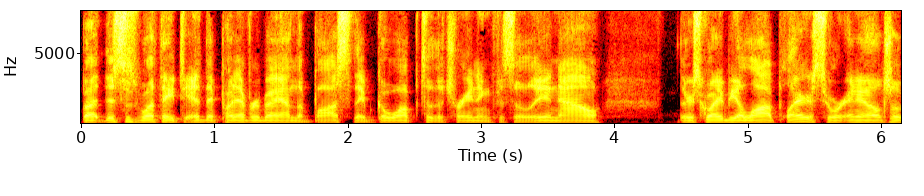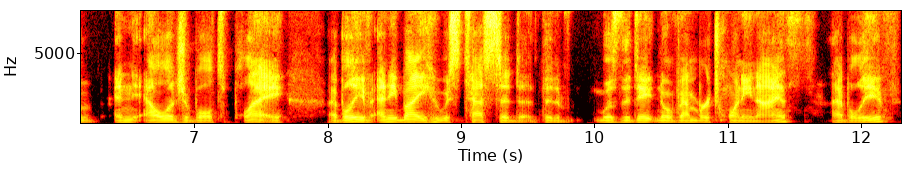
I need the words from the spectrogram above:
But this is what they did. They put everybody on the bus. They go up to the training facility, and now there's going to be a lot of players who are ineligible ineligible to play. I believe anybody who was tested that was the date November 29th, I believe.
